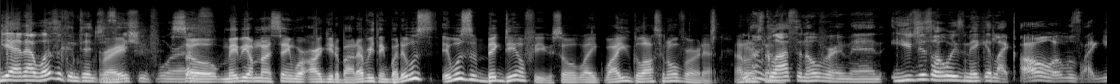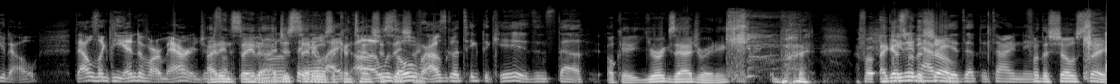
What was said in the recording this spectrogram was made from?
Yeah, that was a contentious right? issue for us. So maybe I'm not saying we're argued about everything, but it was it was a big deal for you. So like, why are you glossing over that? I I'm not understand. glossing over it, man. You just always make it like, oh, it was like, you know, that was like the end of our marriage. Or I didn't say you that. know I just said it was a contentious uh, it was issue. over. I was gonna take the kids and stuff. Okay, you're exaggerating, but for, I You guess for didn't the have show, kids at the time, Nate. for the show's sake,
